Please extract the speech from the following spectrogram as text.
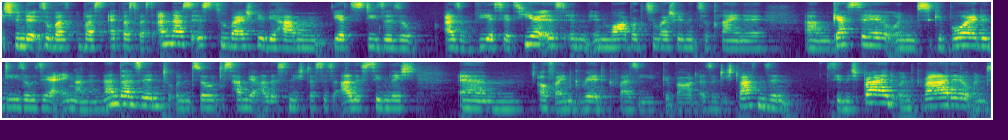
ich finde, so was, was, etwas, was anders ist, zum Beispiel, wir haben jetzt diese so, also wie es jetzt hier ist in, in Marburg zum Beispiel mit so kleine ähm, Gasse und Gebäude, die so sehr eng aneinander sind und so, das haben wir alles nicht. Das ist alles ziemlich ähm, auf ein Grid quasi gebaut. Also die Straßen sind ziemlich breit und gerade und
